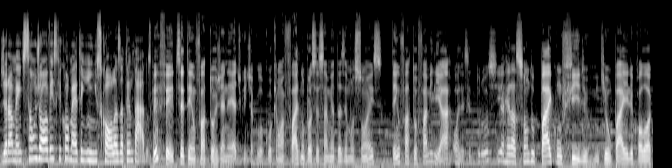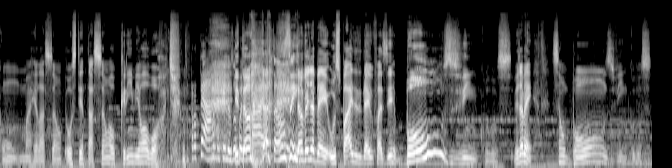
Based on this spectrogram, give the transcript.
geralmente são jovens que cometem em escolas atentados. Perfeito. Você tem o fator genético, que a gente já colocou, que é uma falha no processamento das emoções. Tem o fator familiar. Olha, você trouxe a relação do pai com o filho, em que o pai ele coloca um- uma relação ostentação ao crime e ao ódio. A própria arma que ele usou Então- foi pai, então assim... Então veja bem, os pais eles devem fazer bons vínculos. Veja bem, são bons vínculos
